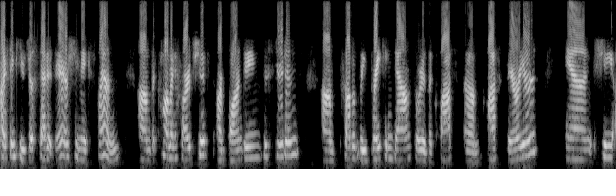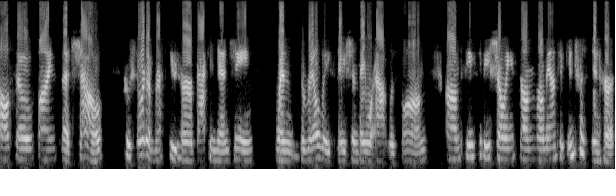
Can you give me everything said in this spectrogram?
I think you just said it there. She makes friends. Um, the common hardships are bonding the students, um, probably breaking down sort of the class um, class barriers. And she also finds that Xiao, who sort of rescued her back in Nanjing when the railway station they were at was bombed, um, seems to be showing some romantic interest in her,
